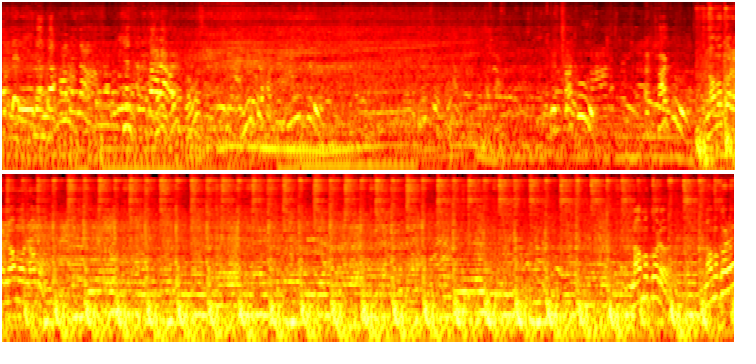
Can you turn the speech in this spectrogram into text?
ওকে নিয়ে যেতে হবে না। তুমি এখানে দাঁড়াও। ঠাকুর ঠাকুর। নম করো, নম নম। নম করো নম করো।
